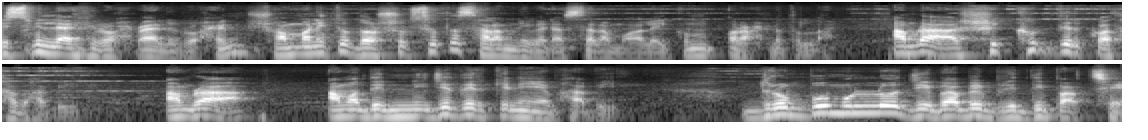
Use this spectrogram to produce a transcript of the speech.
বিসমিল্লাহ রহমান রহিম সম্মানিত দর্শক শ্রোতা, সালাম নেবেন। আসসালামু আলাইকুম রহমতুল্লাহ। আমরা শিক্ষকদের কথা ভাবি, আমরা আমাদের নিজেদেরকে নিয়ে ভাবি। দ্রব্যমূল্য যেভাবে বৃদ্ধি পাচ্ছে,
